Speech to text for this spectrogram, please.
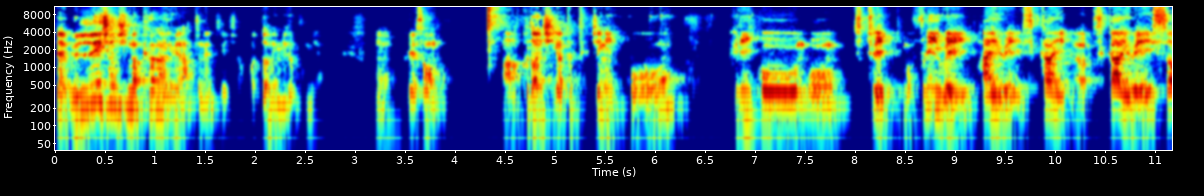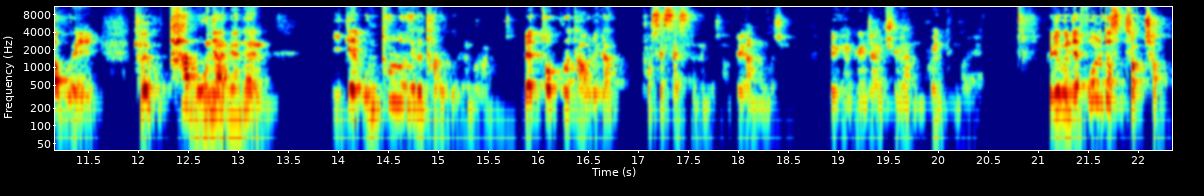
그냥 relationship만 표현하기 위해 놔둔 애들이죠. 어떤 의미로 보면. 예, 그래서 아, 그런 식의 어떤 특징이 있고 그리고 뭐 street, 뭐 freeway, highway, sky, 어, skyway, subway 결국 다 뭐냐면은 이게 ontology를 다루고 있는 거라는 거죠. 네트워크로 다 우리가 process할 수 있는 거죠. 이라는 거죠. 이게 굉장히 중요한 포인트인 거예요. 그리고 이제 folder structure.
